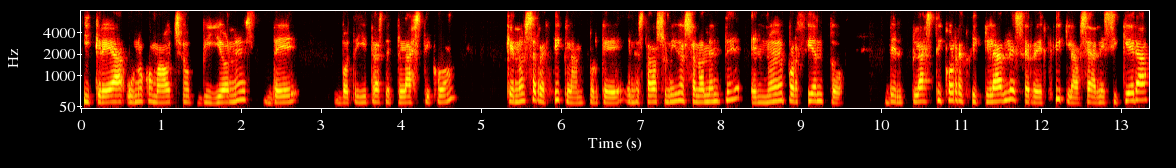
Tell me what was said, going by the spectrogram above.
y crea 1,8 billones de botellitas de plástico que no se reciclan, porque en Estados Unidos solamente el 9% del plástico reciclable se recicla, o sea, ni siquiera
